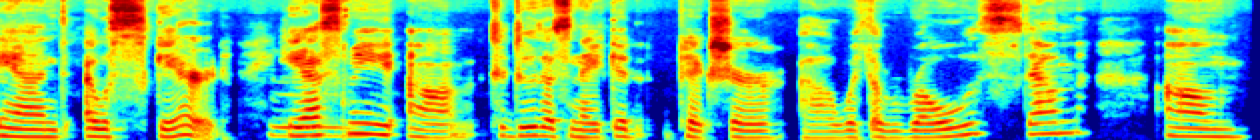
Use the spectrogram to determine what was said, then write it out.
and I was scared. He asked Mm. me um, to do this naked picture uh, with a rose stem. Um,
